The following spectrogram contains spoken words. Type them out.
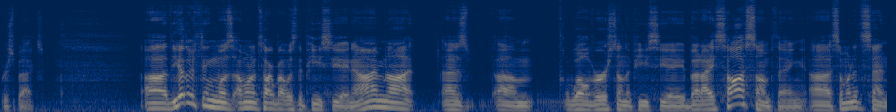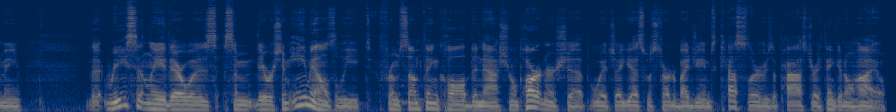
respects. Uh, the other thing was I want to talk about was the PCA. Now I'm not as um, well versed on the PCA, but I saw something uh, someone had sent me that recently there was some there were some emails leaked from something called the National Partnership, which I guess was started by James Kessler, who's a pastor I think in Ohio.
